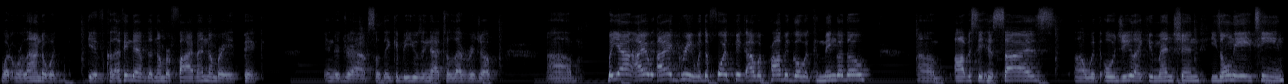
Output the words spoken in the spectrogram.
what Orlando would give because I think they have the number five and number eight pick in the draft, so they could be using that to leverage up. Um, but yeah, I, I agree with the fourth pick. I would probably go with Kuminga though. Um, obviously, his size uh, with OG, like you mentioned, he's only 18.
